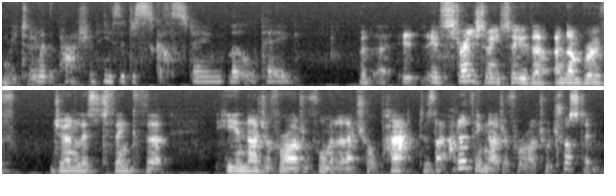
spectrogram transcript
Me too. with a passion he's a disgusting little pig But uh, it, it's strange to me too that a number of journalists think that he and Nigel Farage will form an electoral pact. It's like I don't think Nigel Farage would trust him.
